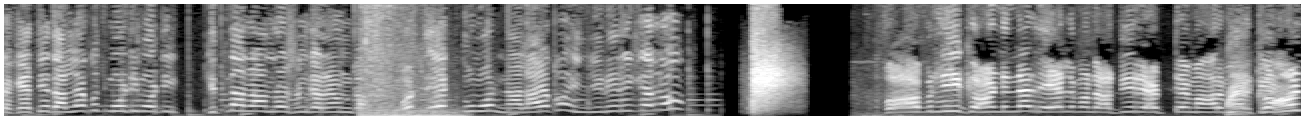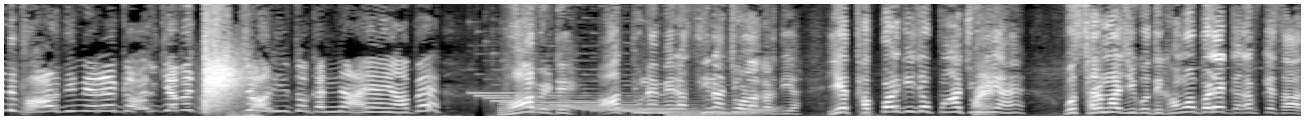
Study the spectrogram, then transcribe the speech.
डकैती डालना कुछ मोटी मोटी कितना नाम रोशन कर रहे हैं उनका और एक तुम और नालायक हो इंजीनियरिंग कर रहे हो बाबली गांड ने रेल मना दी रेपटे मार मार के गांड फाड़ दी मेरे गाल के मैं चोरी तो करने आया यहाँ पे वाह बेटे आज तूने मेरा सीना चौड़ा कर दिया ये थप्पड़ की जो पांच उंगलियां हैं वो शर्मा जी को दिखाऊंगा बड़े गर्व के साथ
